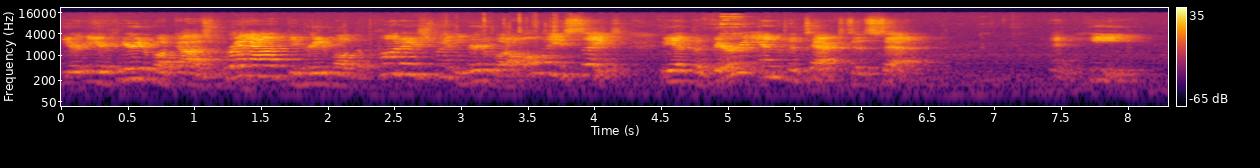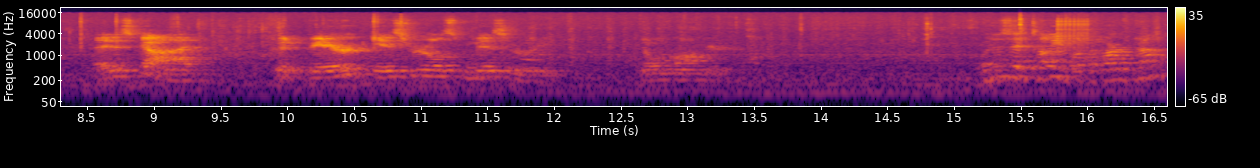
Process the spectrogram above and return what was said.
you're, you're hearing about God's wrath, you're hearing about the punishment, you're hearing about all these things. And at the very end of the text, it said, And he that is God, could bear Israel's misery no longer. What does that tell you about the heart of God?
